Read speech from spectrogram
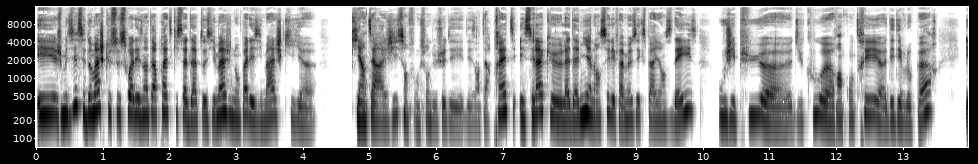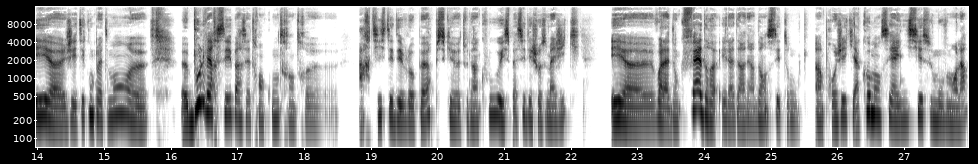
Et je me disais c'est dommage que ce soit les interprètes qui s'adaptent aux images et non pas les images qui euh, qui interagissent en fonction du jeu des, des interprètes. Et c'est là que la Dami a lancé les fameuses expériences Days où j'ai pu du coup rencontrer des développeurs et j'ai été complètement bouleversée par cette rencontre entre artistes et développeurs puisque tout d'un coup il se passait des choses magiques. Et euh, voilà, donc Phèdre et la dernière danse, c'est donc un projet qui a commencé à initier ce mouvement-là.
